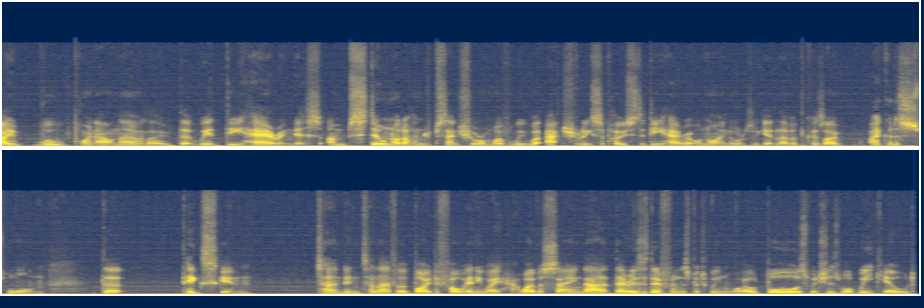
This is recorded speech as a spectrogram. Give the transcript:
I will point out now, though, that we're dehairing this. I'm still not 100% sure on whether we were actually supposed to dehair it or not in order to get leather, because I I could have sworn that pigskin turned into leather by default anyway. However, saying that, there is a difference between wild boars, which is what we killed,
